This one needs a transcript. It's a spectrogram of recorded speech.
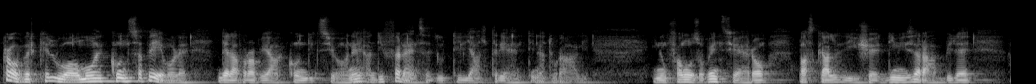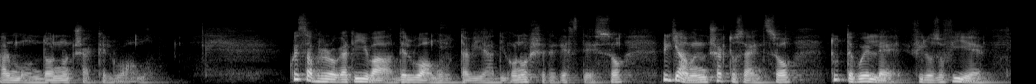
proprio perché l'uomo è consapevole della propria condizione a differenza di tutti gli altri enti naturali. In un famoso pensiero Pascal dice di miserabile al mondo non c'è che l'uomo. Questa prerogativa dell'uomo, tuttavia, di conoscere te stesso, richiama in un certo senso tutte quelle filosofie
